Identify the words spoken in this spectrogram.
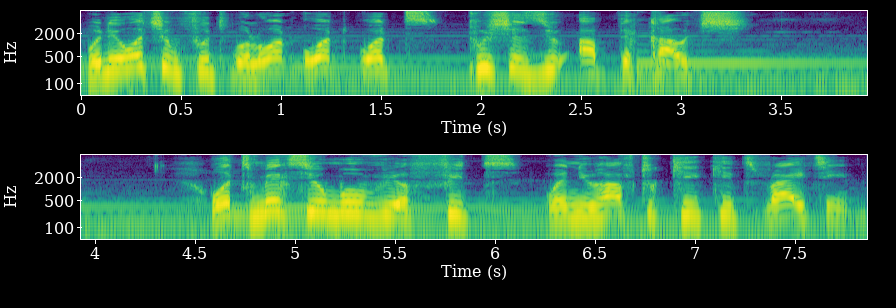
When you're watching football, what, what, what pushes you up the couch? What makes you move your feet when you have to kick it right in?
